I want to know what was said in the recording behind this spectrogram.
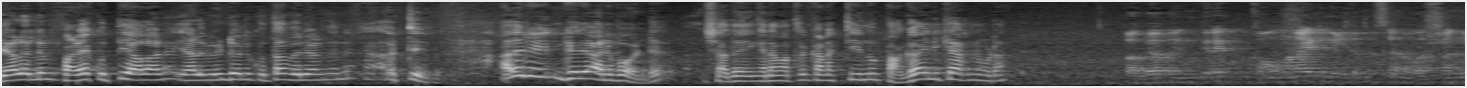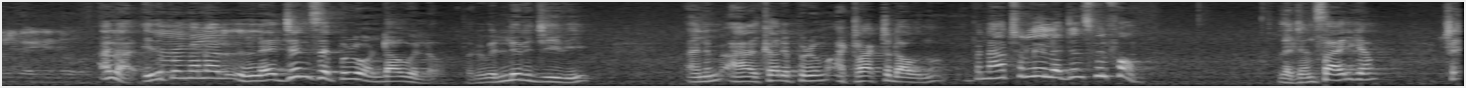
ഇയാളെല്ലാം പഴയ കുത്തിയ ആളാണ്. ഇയാൾ വീണ്ടും എന്നെ കുത്താൻ വരികയാണെന്ന് തന്നെ ഒറ്റിരുപ്പ് അതൊരു എനിക്കൊരു അനുഭവമുണ്ട്. പക്ഷെ അത് ഇങ്ങനെ മാത്രം കണക്ട് ചെയ്യുന്നു. പക എനിക്ക് അറിഞ്ഞുകൂടാ അല്ല ഇതിപ്പം തന്നെ ലെജൻസ് എപ്പോഴും ഉണ്ടാവുമല്ലോ. ഒരു വലിയൊരു ജീവി അതിനും ആൾക്കാർ എപ്പോഴും അട്രാക്റ്റഡ് ആവുന്നു. അപ്പം naturally legends will form legends ആയിരിക്കാം. പക്ഷെ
